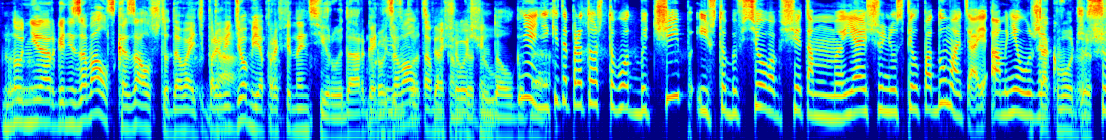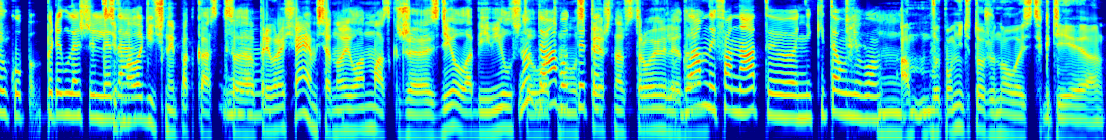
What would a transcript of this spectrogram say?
Ну, не организовал, сказал, что давайте Да, проведем, я да. профинансирую. Да, организовал там 25-м еще очень году. долго. Не, да. Никита про то, что вот бы чип, и чтобы все вообще там... Я еще не успел подумать, а, а мне уже Так вот же ссылку предложили, В да. технологичный подкаст э, Да. превращаемся, но Илон Маск же сделал, объявил, что Ну да, вот мы вот успешно встроили. да. Главный фанат э, Никита у него. А вы помните тоже новость, где,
